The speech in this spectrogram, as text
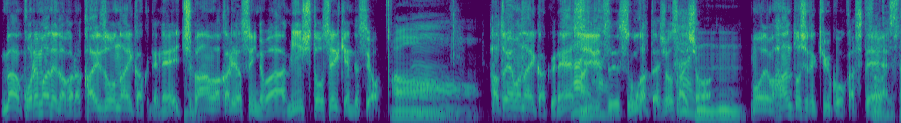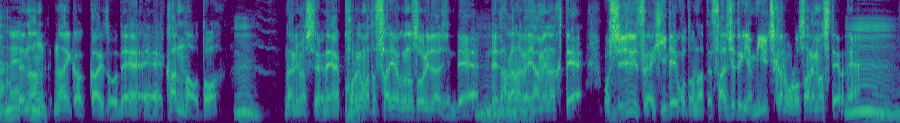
まあ、これまでだから改造内閣でね、一番わかりやすいのは民主党政権ですよ。あ鳩山内閣ね、はい。支持率すごかったでしょ、最初。もうでも半年で急降下して、で内閣改造で、えー菅直人うん。なりましたよね、これがまた最悪の総理大臣で、でなかなか辞めなくて、もう支持率がひでえことになって、最終的には身内から下ろされましたようね。ん。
